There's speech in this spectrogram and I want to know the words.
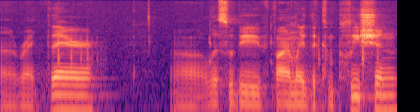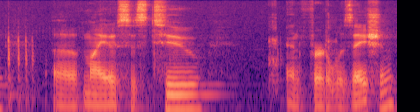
uh, right there. Uh, this would be finally the completion of meiosis II and fertilization.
